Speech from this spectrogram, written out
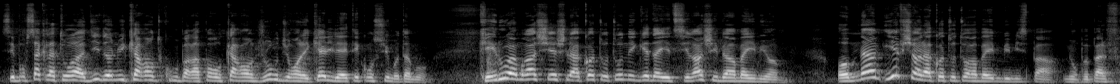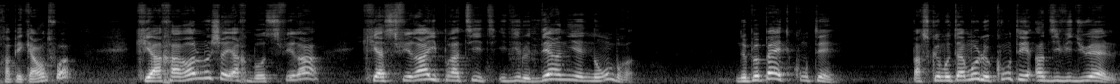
C'est pour ça que la Torah a dit donne-lui 40 coups par rapport aux 40 jours durant lesquels il a été conçu, mot à mot. Keilu Amra Shesh Lakot Oto Yom. Omnam Lakot Oto Arbaim. Mais on peut pas le frapper 40 fois. Ki Acharon Lo Shayach Sfira. Qui a Sphira Ipratit, il dit le dernier nombre ne peut pas être compté. Parce que mot à mot, le compte est individuel.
